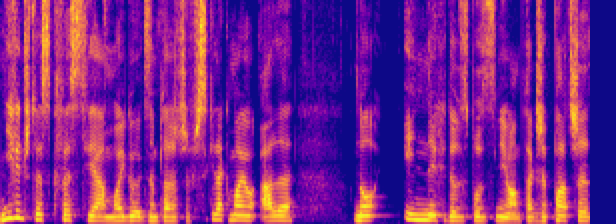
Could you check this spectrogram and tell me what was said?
Nie wiem, czy to jest kwestia mojego egzemplarza, czy wszystkie tak mają, ale no innych do dyspozycji nie mam, także patrzę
